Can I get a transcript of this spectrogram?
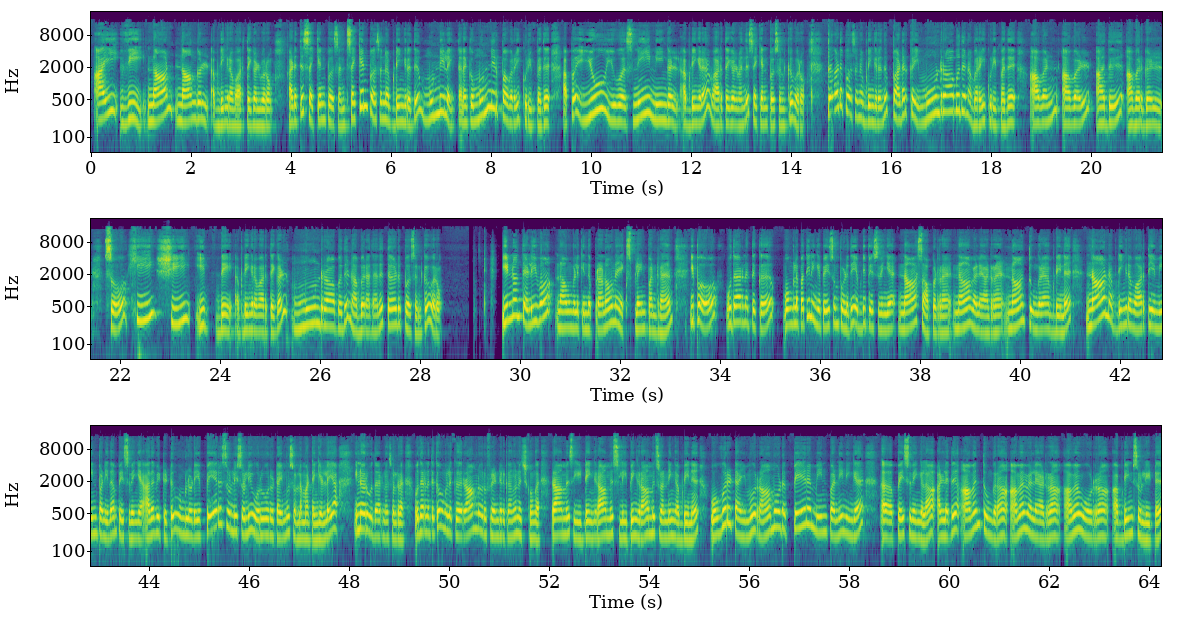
ஐ வி நான் நாங்கள் அப்படிங்கிற வார்த்தைகள் வரும். அடுத்து செகண்ட் பர்சன் செகண்ட் பர்சன் அப்படிங்கிறது முன்னிலை தனக்கு முன்னிற்பவரை குறிப்பது. அப்போ யூ யுவர்ஸ் நீ நீங்கள் அப்படிங்கிற வார்த்தைகள் வந்து செகண்ட் பர்சனுக்கு வரும். தேர்ட் பர்சன் அப்படிங்கிறது படற்கை மூன்றாவது நபரை குறிப்பது. அவன் அவள் அது அவர்கள். So he she it they அப்படிங்கிற வார்த்தைகள் மூன்றாவது நபர் அதாவது தேர்ட் பர்சனுக்கு வரும். இன்னும் தெளிவா நான் உங்களுக்கு இந்த ப்ரனவுனை எக்ஸ்பிளைன் பண்றேன். இப்போ உதாரணத்துக்கு உங்களை பத்தி நீங்க பேசும் பொழுது எப்படி பேசுவீங்க? நான் சாப்பிட்றேன் நான் விளையாடுறேன் நான் தூங்குறேன் அப்படின்னு நான் அப்படிங்கிற வார்த்தையை மீன் பண்ணி தான் பேசுவீங்க. அதை விட்டுட்டு உங்களுடைய பேரை சொல்லி சொல்லி ஒரு ஒரு டைமும் சொல்ல மாட்டேங்க இல்லையா? இன்னொரு உதாரணம் சொல்றேன். உதாரணத்துக்கு உங்களுக்கு ராம்னு ஒரு ஃப்ரெண்ட் இருக்காங்கன்னு வச்சுக்கோங்க. Ram is eating Ram is sleeping Ram is running அப்படின்னு ஒவ்வொரு டைமும் ராமோட பேரை மீன் பண்ணி நீங்க பேசுவீங்களா? அல்லது அவன் தூங்குறான் அவன் விளையாடுறான் அவன் ஓடுறான் அப்படின்னு சொல்லிட்டு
